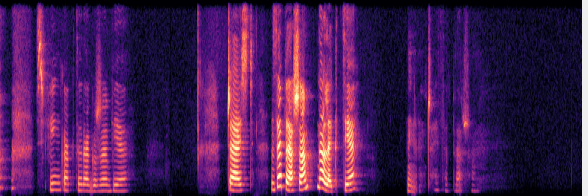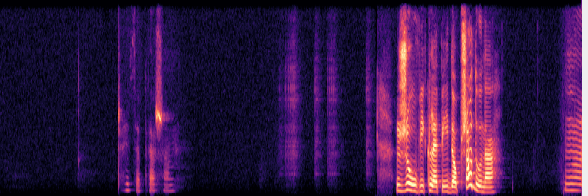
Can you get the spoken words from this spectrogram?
Świnka, która grzebie. Cześć. Zapraszam na lekcję. Cześć, zapraszam. obejrzeć. Zapraszam. Żółwik lepiej do przodu na... No,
